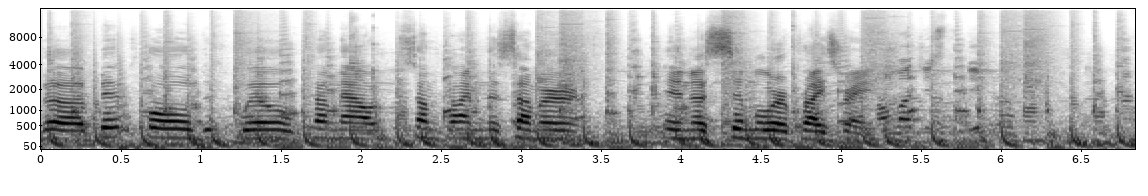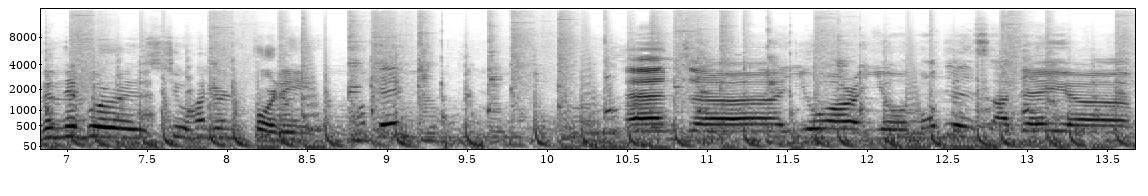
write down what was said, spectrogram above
the bit fold will come out sometime this summer in a similar price range. How much is the nibbler? The nibbler is 240. Okay. And uh, your your modules are they um,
